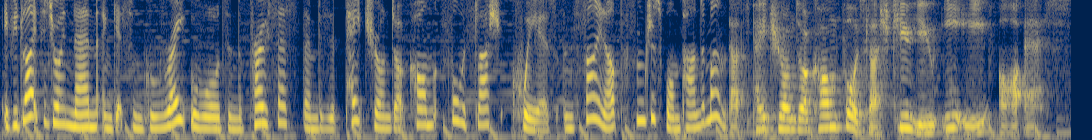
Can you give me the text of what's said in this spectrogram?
If you'd like to join them and get some great rewards in the process, then visit patreon.com forward slash queers and sign up from just £1 a month. That's patreon.com forward slash Q U E E R S.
